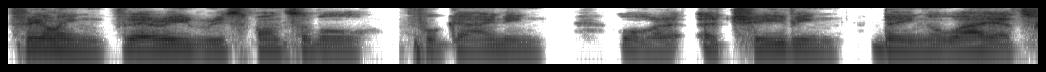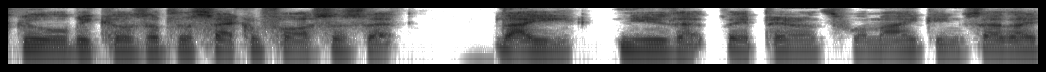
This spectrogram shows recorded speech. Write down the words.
feeling very responsible for gaining or achieving being away at school because of the sacrifices that they knew that their parents were making. So they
